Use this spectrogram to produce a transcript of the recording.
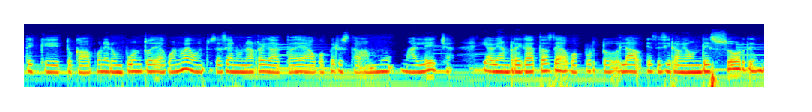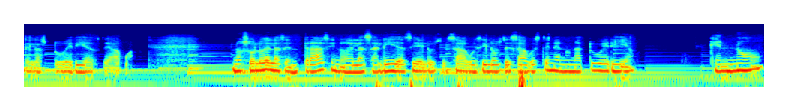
de que tocaba poner un punto de agua nuevo, entonces hacían una regata de agua pero estaba mal hecha. Y habían regatas de agua por todo lado, es decir, había un desorden de las tuberías de agua no solo de las entradas, sino de las salidas y de los desagües. Y los desagües tenían una tubería que no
